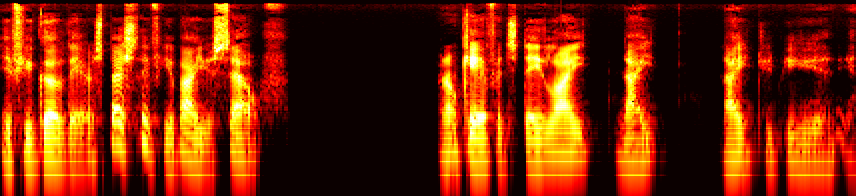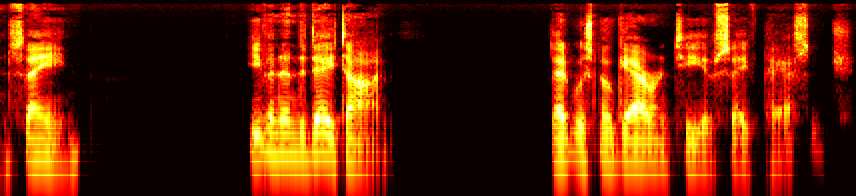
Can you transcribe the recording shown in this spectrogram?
if you go there, especially if you're by yourself. I don't care if it's daylight, night, night, you'd be insane. Even in the daytime, that was no guarantee of safe passage.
